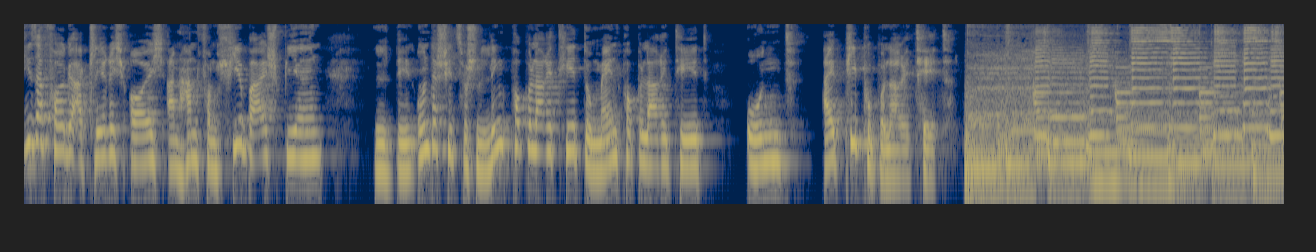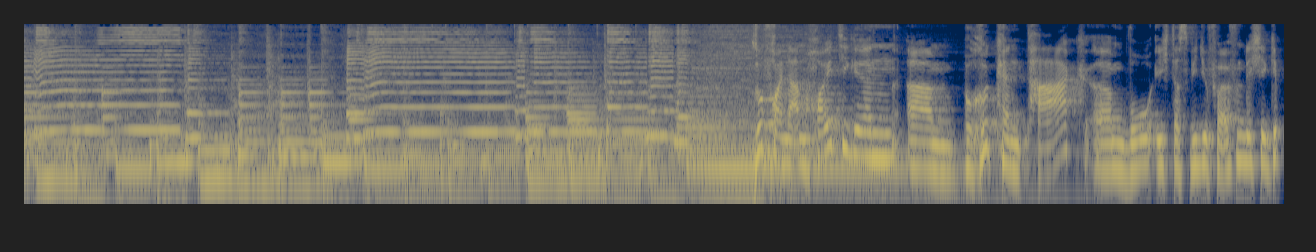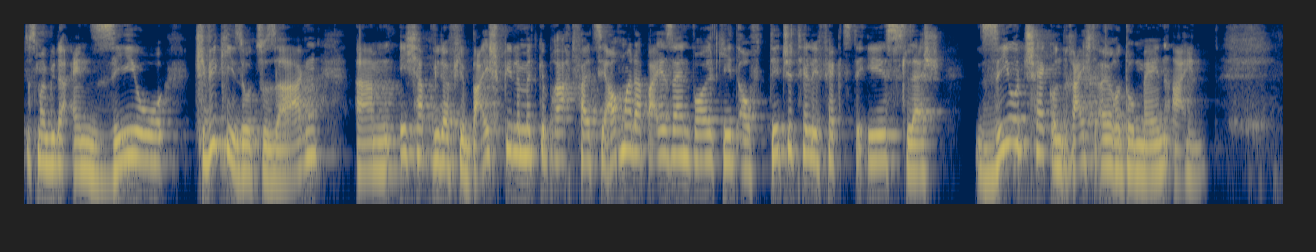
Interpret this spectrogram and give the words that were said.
dieser Folge erkläre ich euch anhand von vier Beispielen den Unterschied zwischen Link-Popularität, Domain-Popularität und IP-Popularität. So, Freunde, am heutigen ähm, Brückentag, ähm, wo ich das Video veröffentliche, gibt es mal wieder ein SEO-Quickie sozusagen. Ähm, ich habe wieder vier Beispiele mitgebracht. Falls ihr auch mal dabei sein wollt, geht auf digitaleffects.de slash SEO-Check und reicht eure Domain ein.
